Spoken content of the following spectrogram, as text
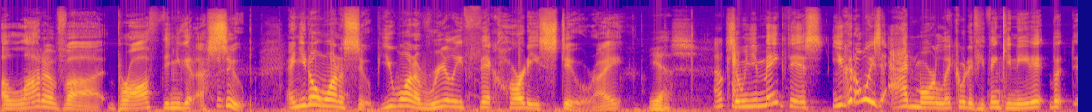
a lot of uh, broth, then you get a soup. And you don't want a soup. You want a really thick, hearty stew, right? Yes. Okay. So when you make this, you can always add more liquid if you think you need it, but uh,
